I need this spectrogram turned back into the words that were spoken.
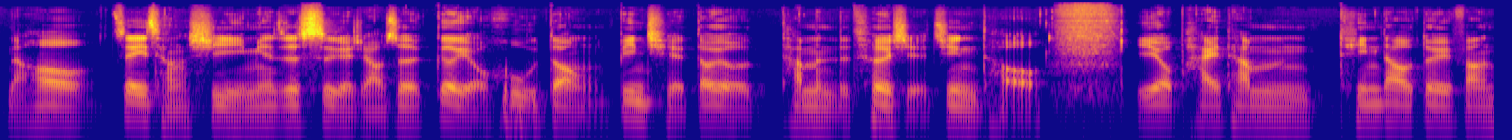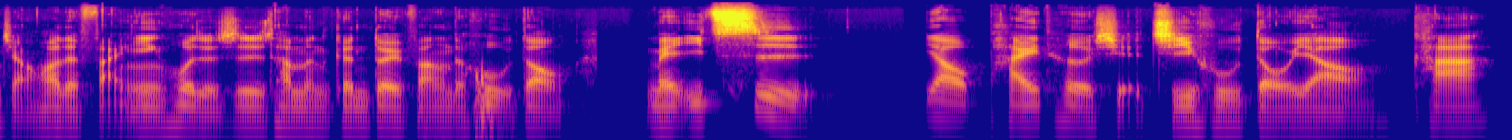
然后这一场戏里面，这四个角色各有互动，并且都有他们的特写镜头，也有拍他们听到对方讲话的反应，或者是他们跟对方的互动。每一次要拍特写，几乎都要咔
